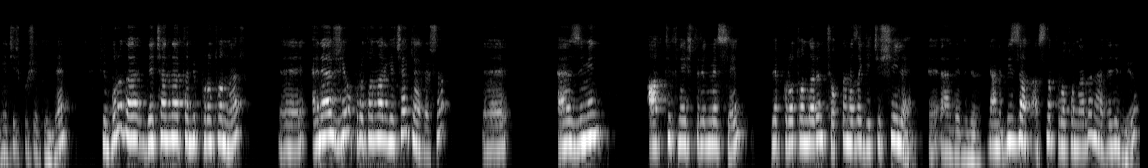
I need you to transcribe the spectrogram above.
Geçiş bu şekilde. Şimdi burada geçenler tabii protonlar e, enerji o protonlar geçerken arkadaşlar e, enzimin aktifleştirilmesi ve protonların çoktan aza geçişiyle e, elde ediliyor. Yani bizzat aslında protonlardan elde edilmiyor.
